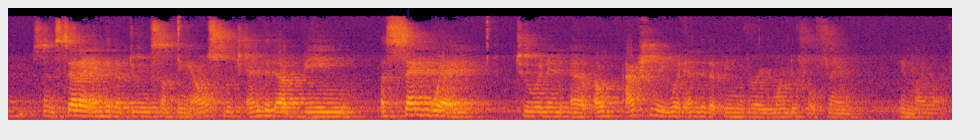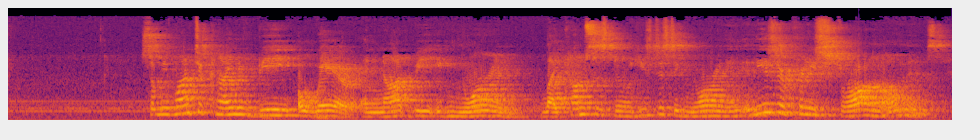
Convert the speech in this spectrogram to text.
Right? So instead, I ended up doing something else, which ended up being a segue to an, uh, actually what ended up being a very wonderful thing in my life. So we want to kind of be aware and not be ignoring, like Kamsa's doing. He's just ignoring. And, and these are pretty strong omens.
